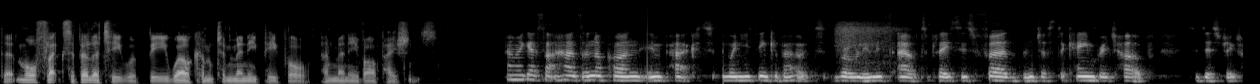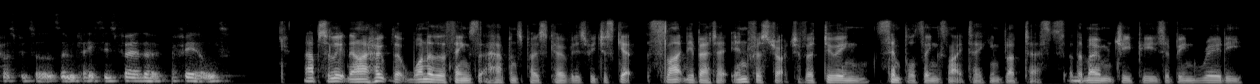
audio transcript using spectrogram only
that more flexibility would be welcome to many people and many of our patients. And I guess that has a knock on impact when you think about rolling this out to places further than just a Cambridge hub to district hospitals and places further afield. Absolutely. And I hope that one of the things that happens post COVID is we just get slightly better infrastructure for doing simple things like taking blood tests. At the mm. moment, GPs have been really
